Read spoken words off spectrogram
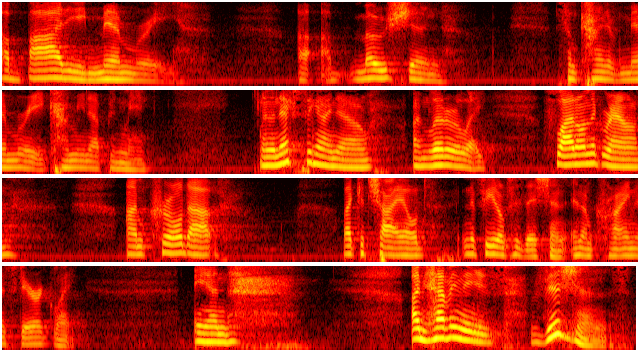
a body memory, a, a motion, some kind of memory coming up in me. And the next thing I know, I'm literally flat on the ground. I'm curled up like a child in the fetal position, and I'm crying hysterically. And I'm having these visions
